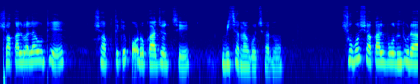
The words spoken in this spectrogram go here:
সকালবেলা উঠে সব থেকে বড় কাজ হচ্ছে বিছানা গোছানো। শুভ সকাল বন্ধুরা।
